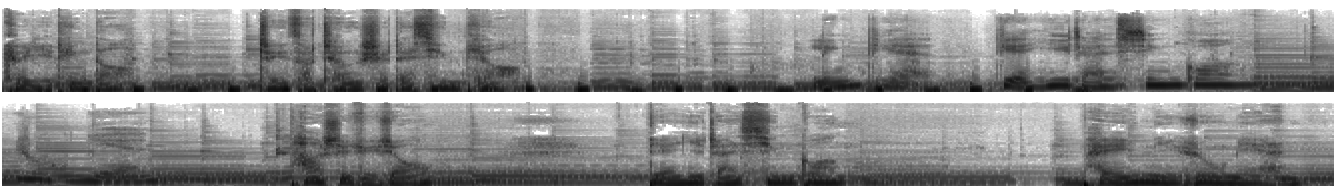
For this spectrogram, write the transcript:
可以听到这座城市的心跳。零点点一盏星光，入眠。它是雨柔，点一盏星光，陪你入眠。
